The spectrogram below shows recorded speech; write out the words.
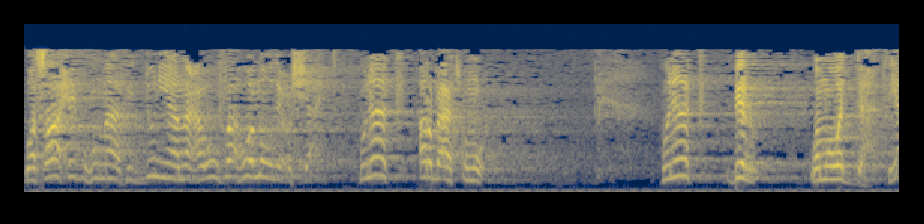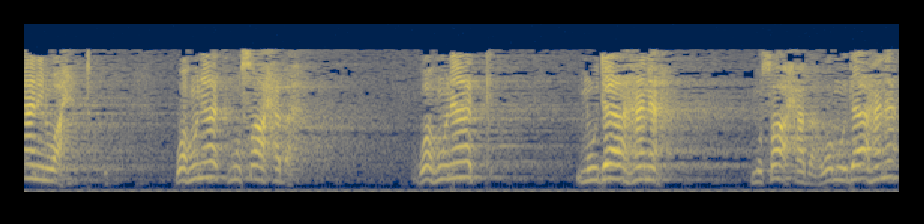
وصاحبهما في الدنيا معروفة هو موضع الشاهد. هناك أربعة أمور. هناك بر ومودة في آن واحد وهناك مصاحبة وهناك مداهنة مصاحبة ومداهنة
